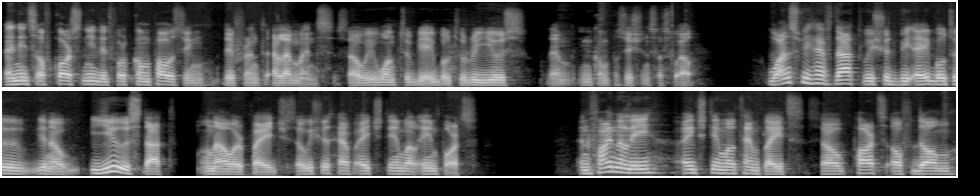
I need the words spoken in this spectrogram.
And it's of course needed for composing different elements. So we want to be able to reuse them in compositions as well. Once we have that, we should be able to you know, use that on our page. So we should have HTML imports. And finally, HTML templates. So parts of DOM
